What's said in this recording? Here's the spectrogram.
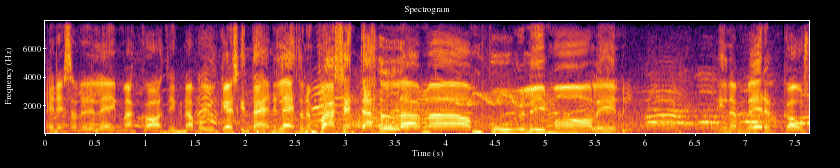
Edessä on edelleen McCarthy. Naboju keskittää. Henri Lehtonen pääsee tällä. Mä ampuu yli maalin. Siinä merkkaus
